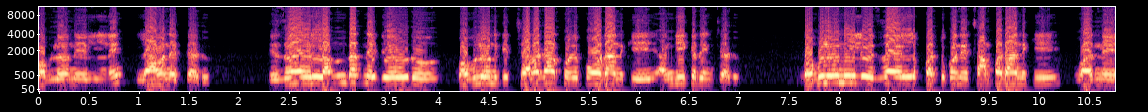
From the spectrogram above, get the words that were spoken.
బబులోనీల్ని లేవనెత్తాడు. ఇజ్రాయిల్ అందరినీ దేవుడు బబులోనికి చెరగా కొనిపోవడానికి అంగీకరించాడు. బబులోనీలు ఇజ్రాయిల్ పట్టుకొని చంపడానికి వారిని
